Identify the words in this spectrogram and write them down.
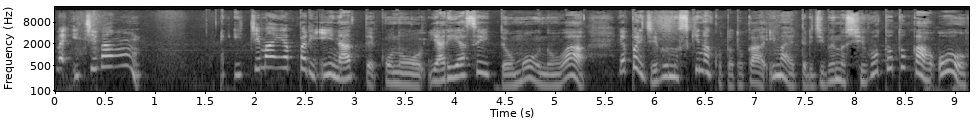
まあ、一番、一番やっぱりいいなって、この、やりやすいって思うのは、やっぱり自分の好きなこととか、今やってる自分の仕事とかを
